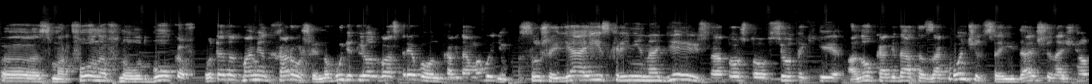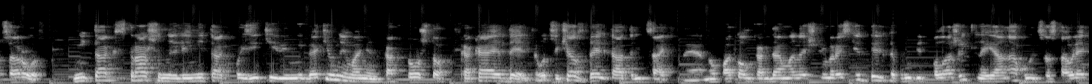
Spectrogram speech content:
э, смартфонов, ноутбуков. Вот этот момент хороший, но будет ли он востребован, когда мы выйдем? Слушай, я искренне надеюсь на то, что все-таки оно когда-то закончится и дальше начнется рост. Не так страшен или не так позитивен негативный момент, как то, что какая дельта. Вот сейчас дельта отрицательная, но потом, когда мы начнем расти, дельта будет положительная, и она будет составлять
